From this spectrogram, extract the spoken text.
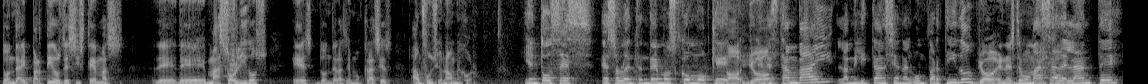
donde hay partidos de sistemas de, más sólidos es donde las democracias han funcionado mejor. Y entonces eso lo entendemos como que en stand-by la militancia en algún partido. Yo en este momento. Más adelante.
